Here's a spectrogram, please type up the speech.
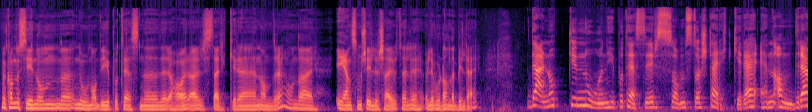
Men kan du si noe om eh, noen av de hypotesene dere har er sterkere enn andre? Om det er én som skiller seg ut, eller, eller hvordan det bildet er? Det er nok noen hypoteser som står sterkere enn andre,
